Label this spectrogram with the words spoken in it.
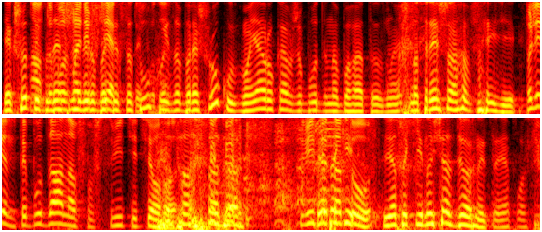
Якщо ти А, то будеш може мені робити рефлекс, типу, татуху да? і забереш руку, моя рука вже буде набагато, знаєш, на три шага впереді. Блін, ти Буданов в світі цього. В світі Я такий, тату. я такий, ну зараз дьорнеться, я после.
